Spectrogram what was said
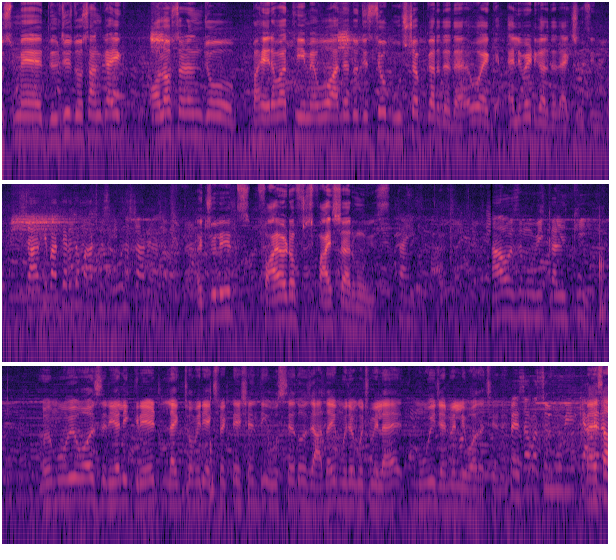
उसमें दिलजीत दोसान का एक ऑल ऑफ़ सडन जो बहेरवा थीम है वो आता है तो जिससे वो बूस्टअप कर देता है वो एलिवेट कर देता है एक्शन सीन को। स्टार की बात करें तो पाँच में से कितना स्टार देना चाहोगे? Actually it's five out of five star movies thank how is the movie कल की movie was really great like जो मेरी एक्सपेक्टेशन थी उससे तो ज़्यादा ही मुझे कुछ मिला है। मूवी जेनवनली बहुत अच्छी थी। पैसा वसूल मूवी है पैसा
